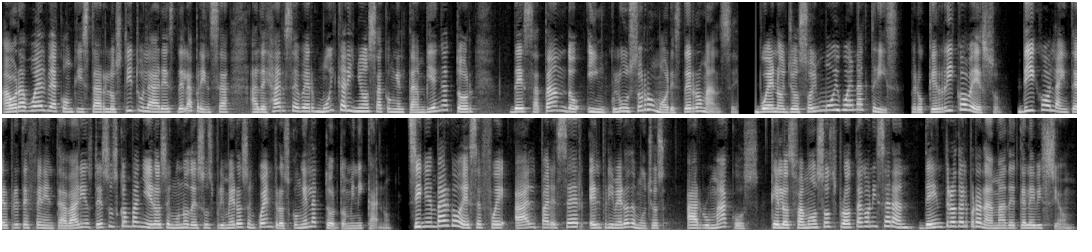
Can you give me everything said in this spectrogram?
ahora vuelve a conquistar los titulares de la prensa a dejarse ver muy cariñosa con el también actor, desatando incluso rumores de romance. Bueno, yo soy muy buena actriz, pero qué rico beso, dijo la intérprete frente a varios de sus compañeros en uno de sus primeros encuentros con el actor dominicano. Sin embargo, ese fue, al parecer, el primero de muchos arrumacos que los famosos protagonizarán dentro del programa de televisión.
